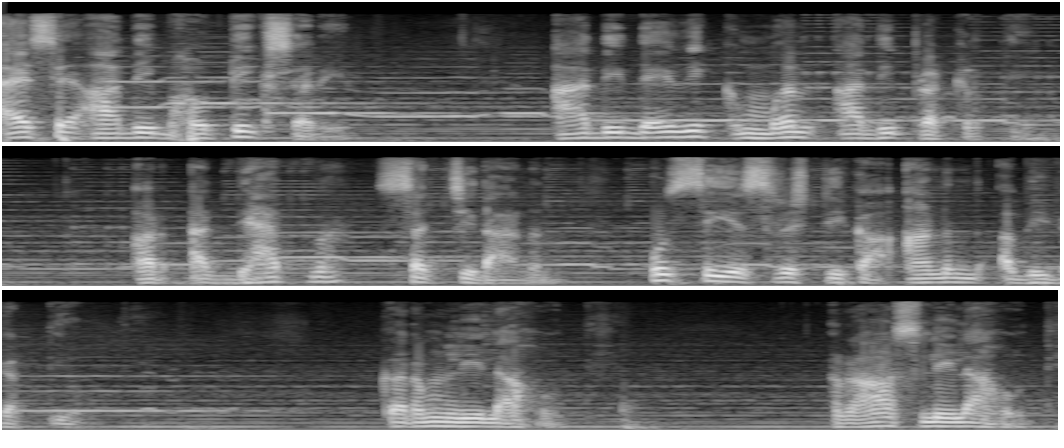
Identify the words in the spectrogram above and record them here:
ऐसे आदि भौतिक शरीर आदि दैविक मन आदि प्रकृति और अध्यात्म सच्चिदानंद। उससे ये सृष्टि का आनंद अभिव्यक्ति होती कर्म लीला होती रास लीला होती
